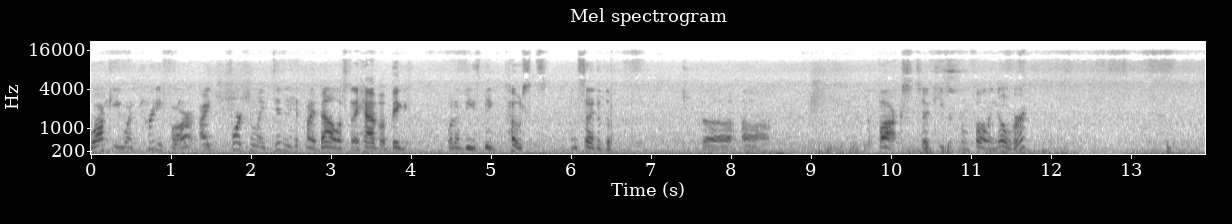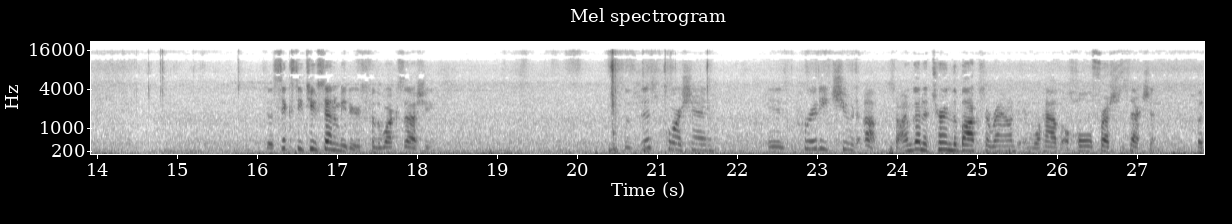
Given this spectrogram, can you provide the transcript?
walkie went pretty far. I fortunately didn't hit my ballast. I have a big, one of these big posts inside of the the, uh, the box to keep it from falling over. So 62 centimeters for the Wakizashi. So this portion is pretty chewed up. So I'm going to turn the box around and we'll have a whole fresh section. But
